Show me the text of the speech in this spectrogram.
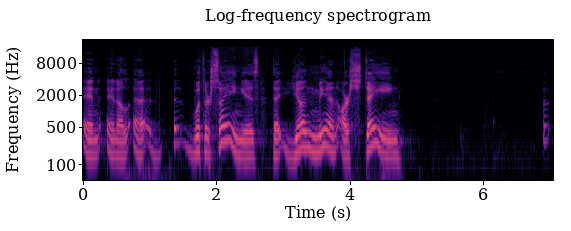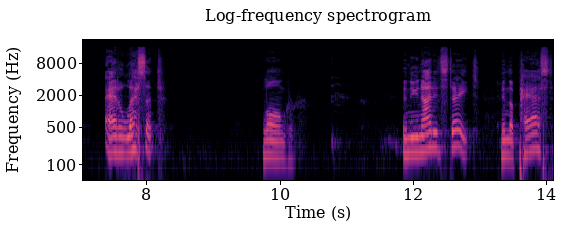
And and uh, uh, what they're saying is that young men are staying adolescent longer. In the United States, in the past,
